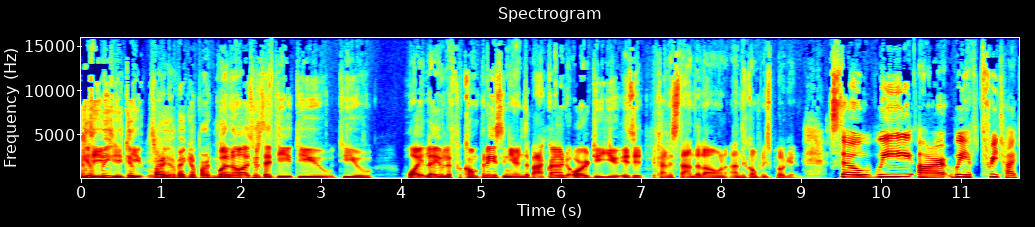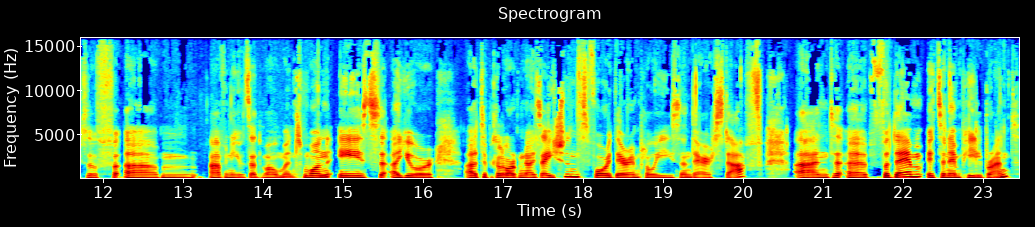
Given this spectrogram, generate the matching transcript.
Give me, you, give, you, sorry, I beg your pardon. Well, no, I was going to say, do you, do you do you white label it for companies and you're in the background, or do you is it kind of standalone and the companies plug in? So we are we have three types of um, avenues at the moment. One is uh, your uh, typical organisations for their employees and their staff, and uh, for them it's an mpl brand.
